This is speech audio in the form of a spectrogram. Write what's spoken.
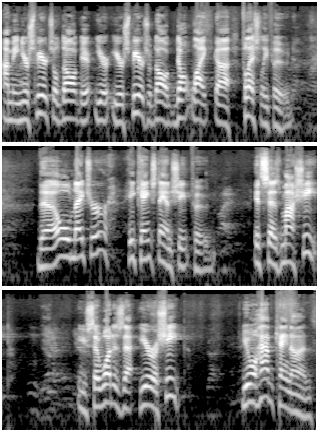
I mean, your spiritual dog, your, your spiritual dog don't like uh, fleshly food. The old nature, he can't stand sheep food. It says, my sheep. You say, what is that? You're a sheep. You don't have canines.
